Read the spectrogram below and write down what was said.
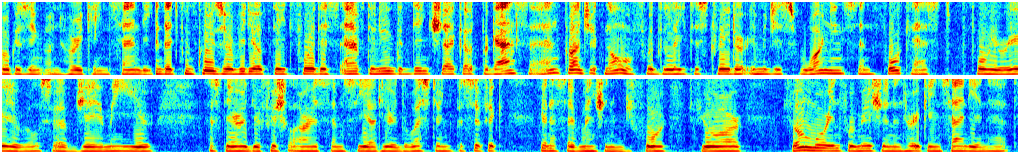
focusing on Hurricane Sandy. And that concludes our video update for this afternoon. Continue to check out Pagasa and Project NOAA for the latest radar images, warnings, and forecasts for your area. We also have JMA here as they are the official RSMC out here in the Western Pacific. And as I've mentioned before, if you are you want more information on Hurricane Sandy and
